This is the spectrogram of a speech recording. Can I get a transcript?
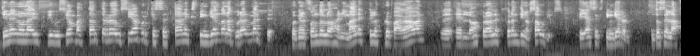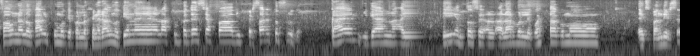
tienen una distribución bastante reducida porque se están extinguiendo naturalmente, porque en el fondo los animales que los propagaban, eh, lo más probable es que fueran dinosaurios, que ya se extinguieron. Entonces la fauna local como que por lo general no tiene las competencias para dispersar estos frutos. Caen y quedan ahí, y entonces al, árbol le cuesta como expandirse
